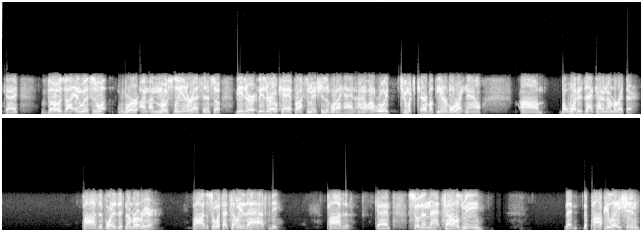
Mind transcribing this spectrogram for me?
okay, those and this is what we're I'm, I'm mostly interested in. So these are these are okay approximations of what I had. I don't, I don't really too much care about the interval right now. Um, but what is that kind of number right there? Positive. What is this number over here? Positive. So what's that tell me that has to be? Positive. Okay. So then that tells me that the population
